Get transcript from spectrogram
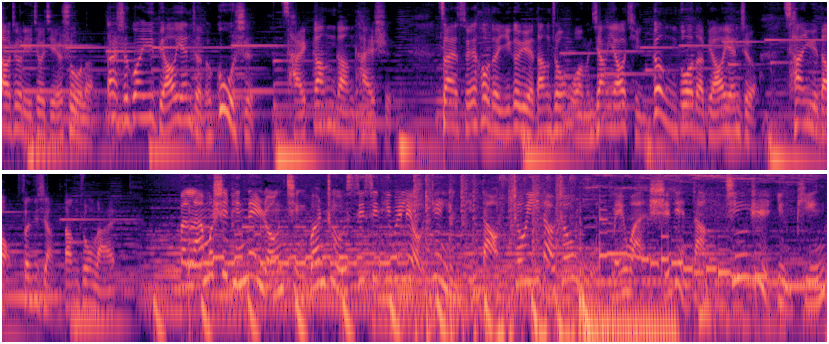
到这里就结束了，但是关于表演者的故事才刚刚开始。在随后的一个月当中，我们将邀请更多的表演者参与到分享当中来。本栏目视频内容，请关注 CCTV 六电影频道，周一到周五每晚十点档《今日影评》。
